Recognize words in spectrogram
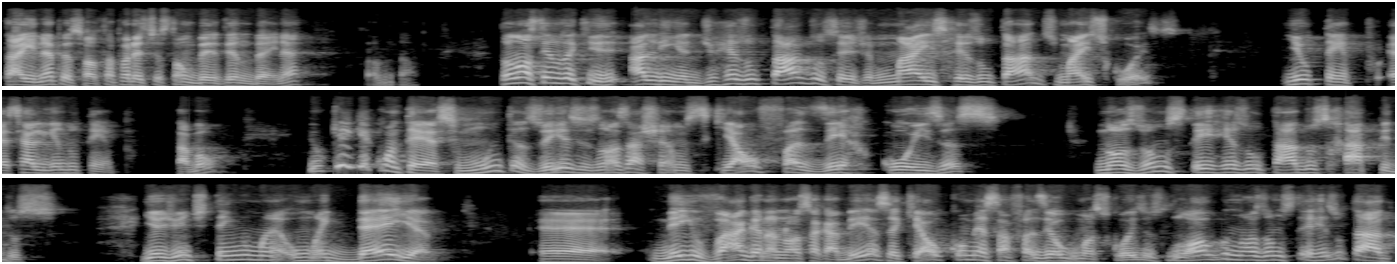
Tá aí, né, pessoal? Tá aparecendo, vocês estão vendo bem, né? Então nós temos aqui a linha de resultados, ou seja, mais resultados, mais coisas e o tempo. Essa é a linha do tempo, tá bom? E o que, que acontece? Muitas vezes nós achamos que ao fazer coisas, nós vamos ter resultados rápidos. E a gente tem uma, uma ideia é, meio vaga na nossa cabeça que ao começar a fazer algumas coisas, logo nós vamos ter resultado.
